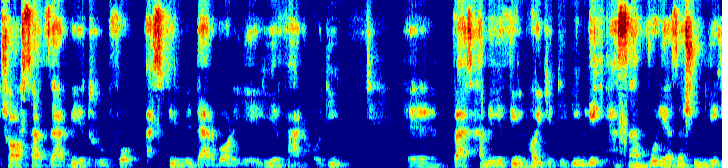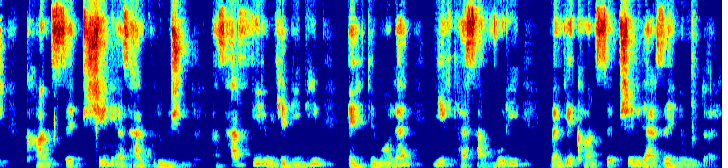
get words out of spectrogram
400 ضربه تروفو از فیلم درباره الی فرهادی و از همه فیلم هایی که دیدیم یک تصوری ازشون یک conception ی از هر کدومشون داریم. از هر فیلمی که دیدیم احتمالا یک تصوری و یک conception ی در ذهنمون داریم.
